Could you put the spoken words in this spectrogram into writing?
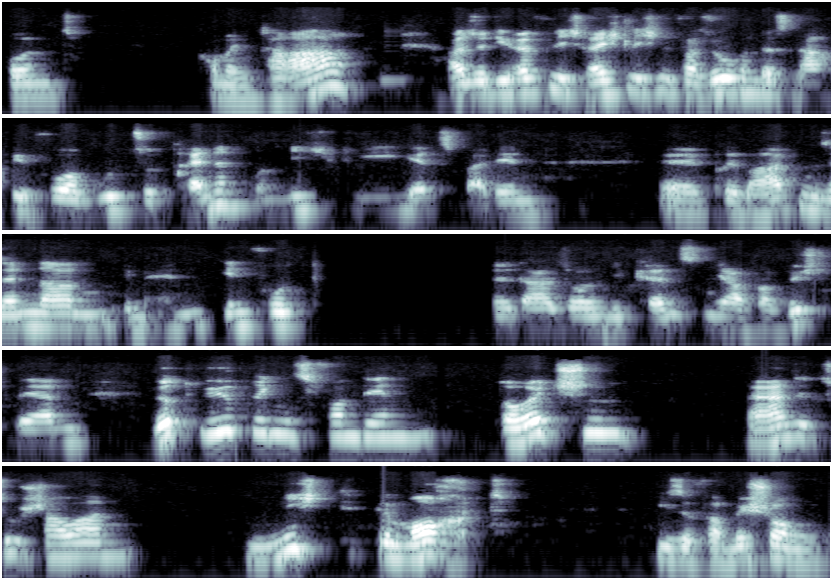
und Kommentar. Also die öffentlich-rechtlichen versuchen das nach wie vor gut zu trennen und nicht wie jetzt bei den äh, privaten Sendern im Info, äh, da sollen die Grenzen ja verwischt werden. Wird übrigens von den deutschen Fernsehzuschauern nicht gemocht, diese Vermischung,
